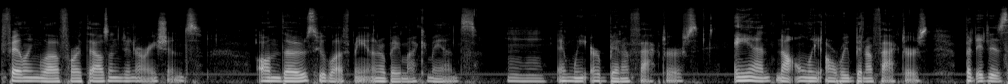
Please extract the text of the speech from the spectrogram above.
Failing love for a thousand generations on those who love me and obey my commands. Mm-hmm. And we are benefactors. And not only are we benefactors, but it is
